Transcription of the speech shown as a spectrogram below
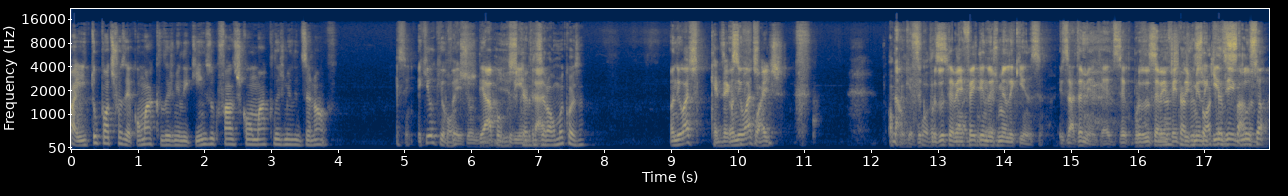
Pá, e tu podes fazer com o Mac de 2015 o que fazes com o Mac de 2019. Assim, aquilo que eu Podes, vejo onde a Apple isso podia quer entrar, dizer alguma coisa. onde eu acho Quer dizer que onde são eu acho, iguais. Oh, Não, quer dizer que o produto é bem feito em és- 2015. Exatamente, é dizer que o produto é bem feito em às vezes só há 2015 e a evolução, não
